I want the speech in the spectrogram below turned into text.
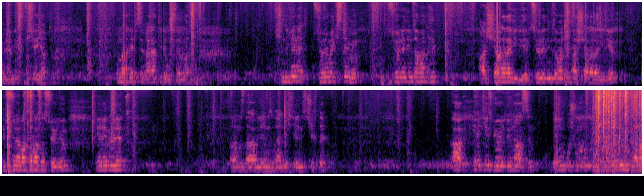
Öyle bir, şey yaptık. Bunların hepsi garantili kuşlar bak. Şimdi gene söylemek istemiyorum. Söylediğim zaman hep aşağılara gidiyor. Hep söylediğim zaman hep aşağılara gidiyor. Üstüne basa basa söylüyorum. Gene böyle aramızda abilerimiz, kardeşlerimiz çıktı. Abi herkes gördüğünü alsın. Benim kuşum onun kuşum dediğimiz zaman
